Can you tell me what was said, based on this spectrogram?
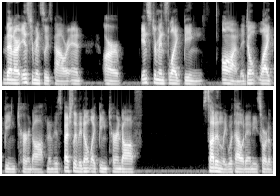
then our instruments lose power. And our instruments like being on. They don't like being turned off, and especially they don't like being turned off suddenly without any sort of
